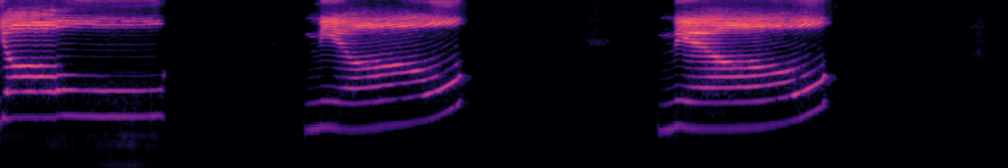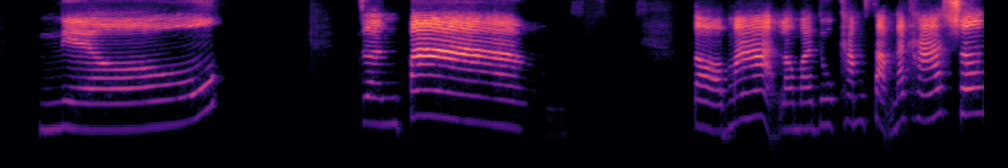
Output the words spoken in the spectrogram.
โยเหนียวเหนียวเหนียว 真棒ต่อมาเรามาดูคำศัพท์นะคะเชิง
